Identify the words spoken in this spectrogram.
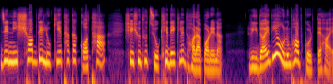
যে নিঃশব্দে লুকিয়ে থাকা কথা, সে শুধু চোখে দেখলে ধরা পড়ে না। হৃদয় দিয়ে অনুভব করতে হয়।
